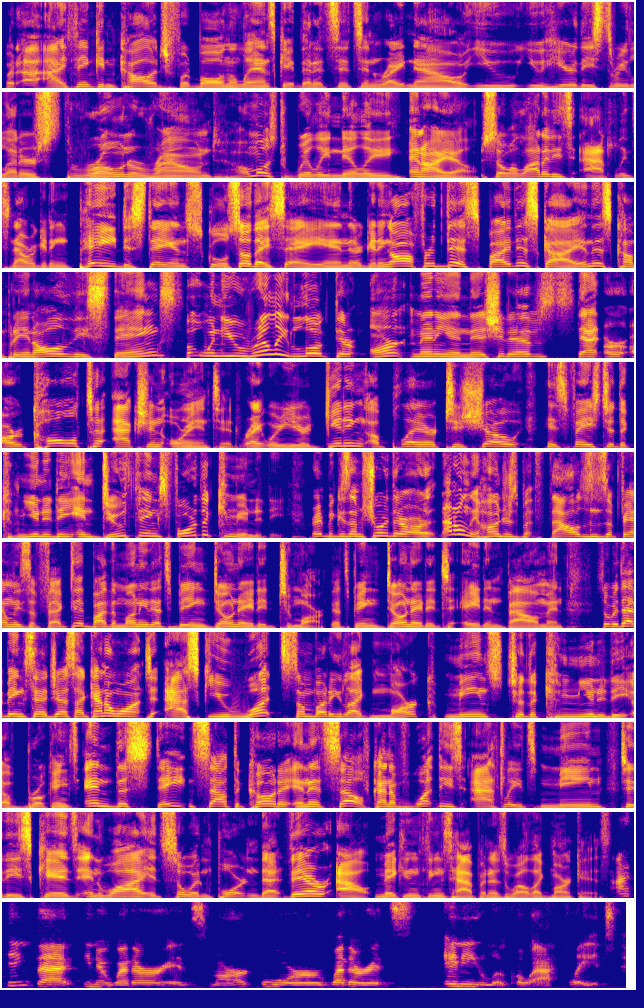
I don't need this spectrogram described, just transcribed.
But I, I think in college football and the landscape that it sits in right now, you you hear these three letters thrown around almost willy nilly. NIL. So a lot of these athletes now are getting paid to stay in school, so they say, and they're getting offered this by this guy and this company and all of these things. But when you really look, there aren't many initiatives that are, are call to action oriented, right? Where you're getting a player to show his face to the community and do things for the community, right? Because I'm sure there are not only hundreds, but thousands of families affected by the money that's being donated to Mark, that's being donated to Aiden Bauman. So, with that being said, Jess, I kind of want to ask you what somebody like Mark means to the community of Brookings and the state, South Dakota in itself, kind of what these athletes mean to these kids and why it's so important that they're out making things happen as well, like Mark is. I think that, you know, whether it's Mark or whether it's any local athlete,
